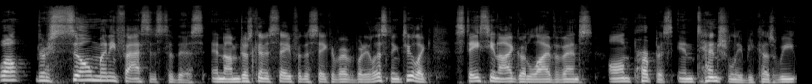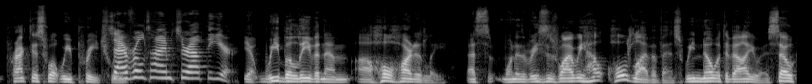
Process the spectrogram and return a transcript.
Well, there's so many facets to this, and I'm just going to say for the sake of everybody listening too, like Stacy and I go to live events on purpose, intentionally, because we practice what we preach. We- Several times throughout the year. yeah, we believe in them uh, wholeheartedly. That's one of the reasons why we hold live events. We know what the value is. So,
